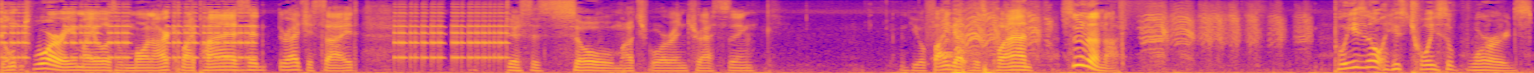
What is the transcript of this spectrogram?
Don't worry, my little monarch, my is regicide. This is so much more interesting. You'll find out his plan soon enough. Please note his choice of words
